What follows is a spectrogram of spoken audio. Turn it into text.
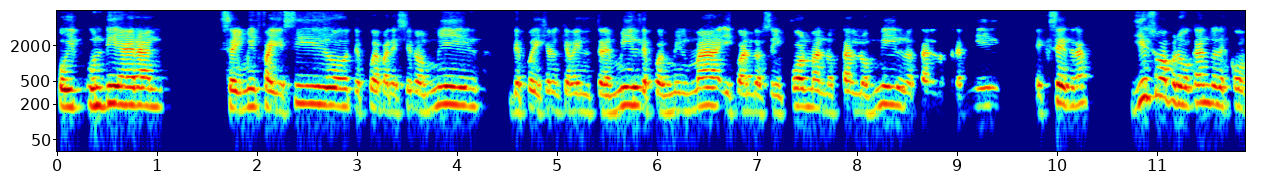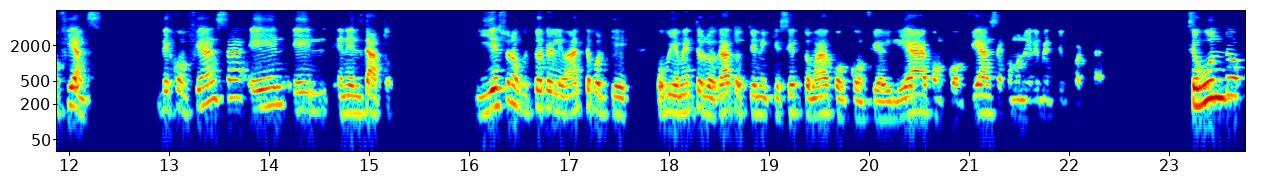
Hoy un día eran 6.000 fallecidos, después aparecieron 1.000, después dijeron que habían 3.000, después 1.000 más, y cuando se informan no están los 1.000, no están los 3.000, etc. Y eso va provocando desconfianza, desconfianza en el, en el dato. Y eso es una cuestión relevante porque obviamente los datos tienen que ser tomados con confiabilidad, con confianza como un elemento importante. Segundo,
